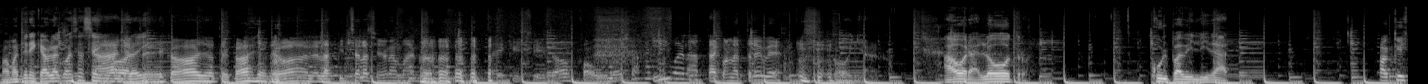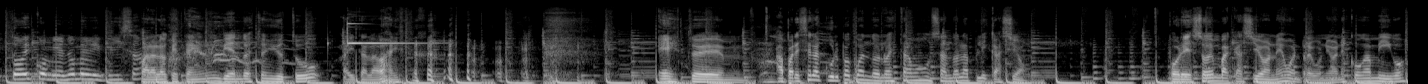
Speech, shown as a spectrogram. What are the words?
Vamos a tener que hablar con esa señora. cállate, ¿viste? cállate, cállate, vale. Las pizzas de la señora Marta. Exquisita, fabulosa y barata con las tres B. Coño. Ahora, lo otro. Culpabilidad. Aquí estoy comiéndome mi pizza. Para los que estén viendo esto en YouTube, ahí está la vaina. Este, aparece la culpa cuando no estamos usando la aplicación. Por eso en vacaciones o en reuniones con amigos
